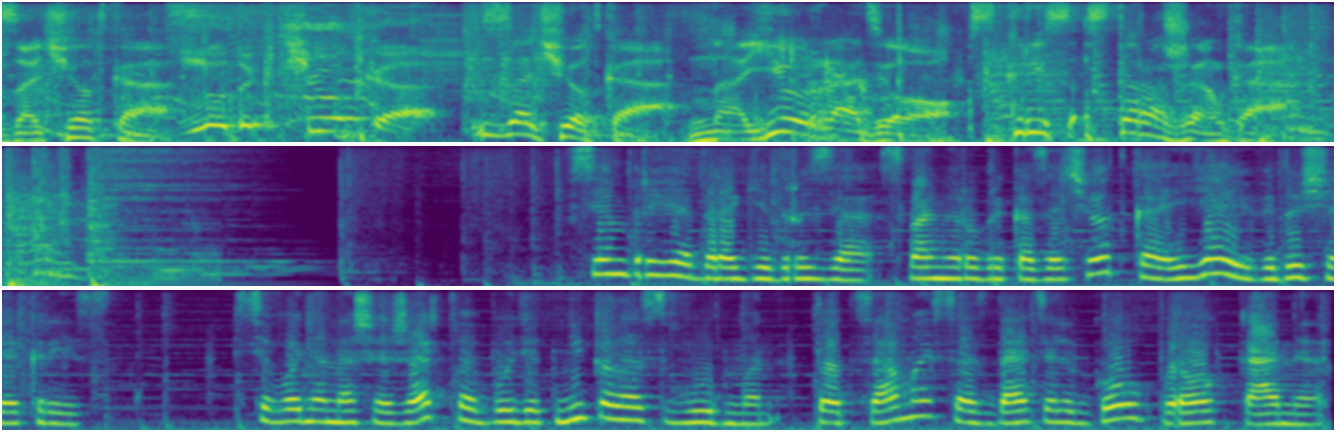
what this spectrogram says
Зачетка. Ну так четко. Зачетка на Ю-радио с Крис Стороженко. Всем привет, дорогие друзья! С вами рубрика «Зачетка» и я ее ведущая Крис. Сегодня нашей жертвой будет Николас Вудман, тот самый создатель GoPro камер.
